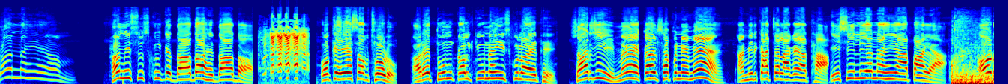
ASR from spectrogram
डॉन नहीं है हम। हम इस स्कूल के दादा है, दादा। ओके, ये सब छोड़ो। अरे तुम कल क्यों नहीं स्कूल आए थे? सर जी, मैं कल सपने में अमेरिका चला गया था, इसीलिए नहीं आ पाया। और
